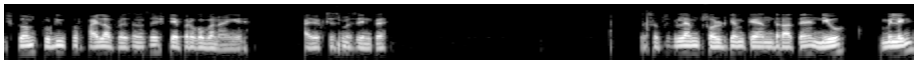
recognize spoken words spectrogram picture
इसको हम टू डी प्रोफ़ाइल ऑपरेशन से स्टेपर को बनाएँगे फाइव एक्सिस मशीन पे. तो सबसे पहले हम सॉलिड कैम के अंदर आते हैं न्यू मिलिंग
